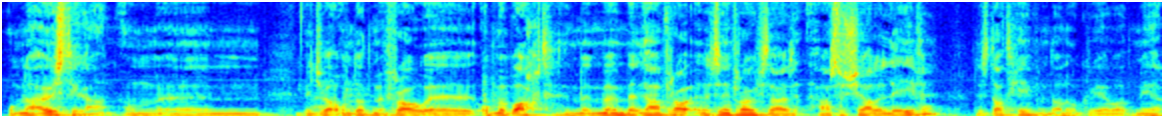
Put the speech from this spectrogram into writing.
om naar huis te gaan. Om, ehm, weet je wel, omdat mijn vrouw eh, op me wacht. M- haar vrouw, zijn vrouw heeft haar, haar sociale leven. Dus dat geeft hem dan ook weer wat meer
